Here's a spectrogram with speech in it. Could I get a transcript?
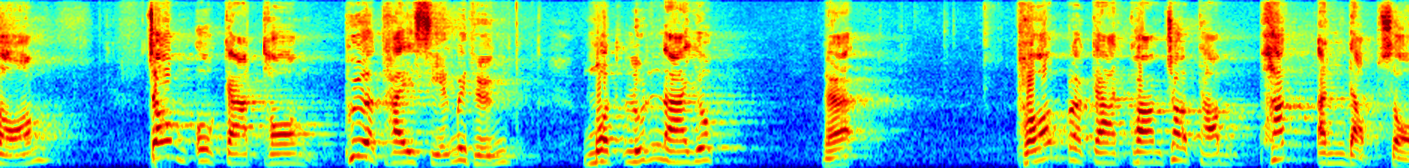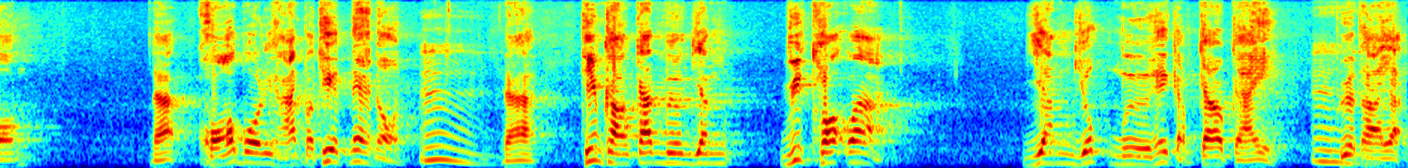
สองจ้องโอกาสทองเพื่อไทยเสียงไม่ถึง หมดลุ้นนายกนะพร้อมประกาศความชอบธรรมพักอันดับสองนะขอบริหารประเทศแน่นอนนะทีมข่าวการเมืองยังวิเคราะห์ว่า ยังยกมือให้กับก้าวไกลเพื่อไทยอะ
